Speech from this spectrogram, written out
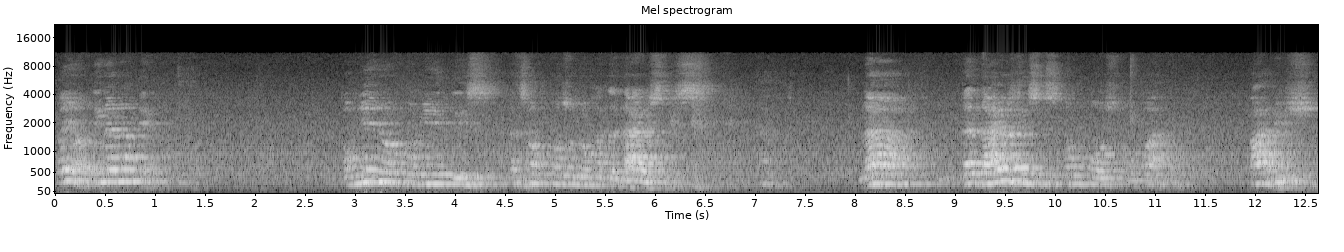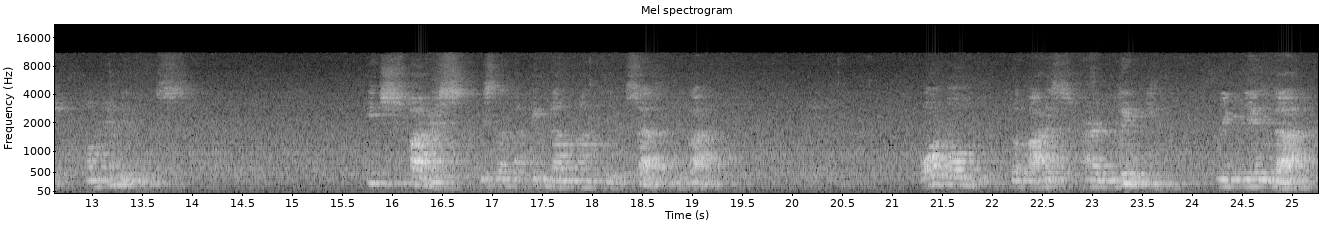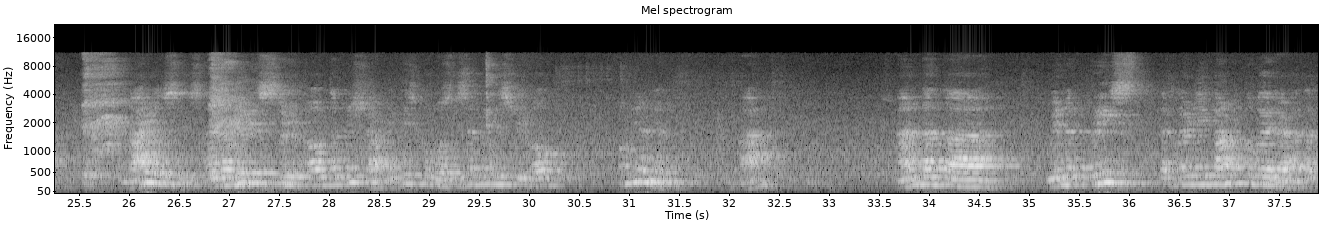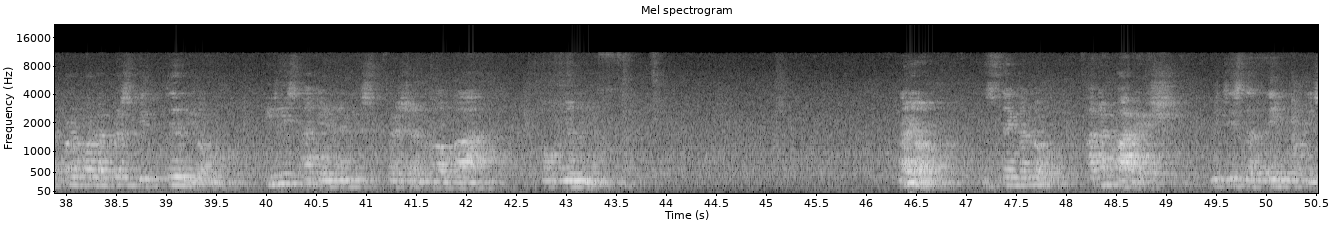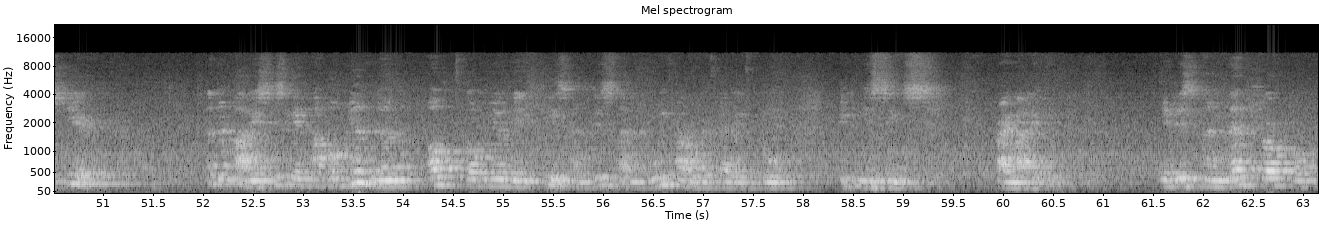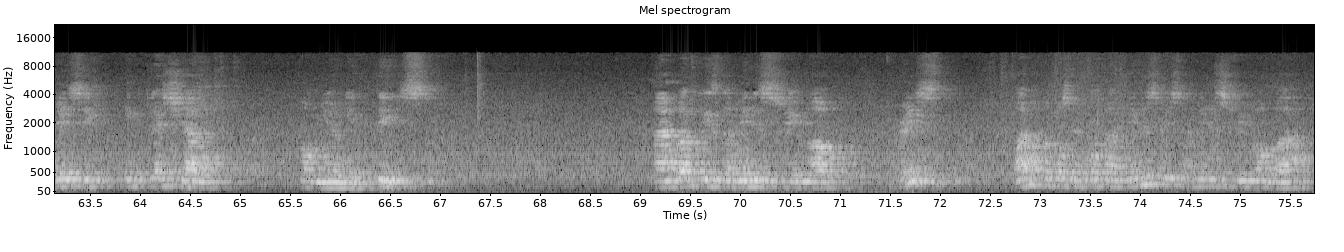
Ngayon, tingnan natin. Communion of communities, let's also look at the diocese. Na the diocese is composed of what? Parish communities. Each parish is not a kingdom unto itself, di ba? All of the parishes are linked within the diocese. And the ministry of the bishop, episcopos, is a ministry of communion. And that uh, when the priest, the clergy come together at the for the presbyterium, it is again an expression of uh, communion. Ngayon, let's take a look at a parish, which is the theme for this year. The parish is again a communion of communities, and this time we are referring to BECs primarily. It is a network of basic ecclesial communities. And what is the ministry of priest? One of the most important ministries is the ministry of uh,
